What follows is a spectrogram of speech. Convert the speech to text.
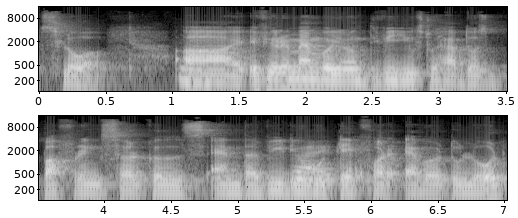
slower. Uh, if you remember, you know we used to have those buffering circles, and the video would Right, take forever to load.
